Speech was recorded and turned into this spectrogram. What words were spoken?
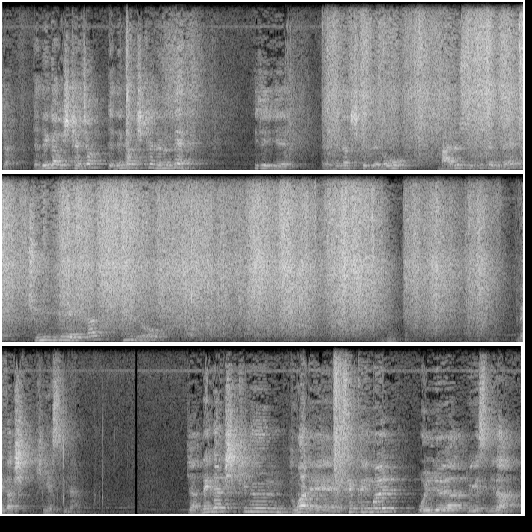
자, 냉각을 시켜야죠. 냉각을 시켜야 되는데 이제 이게 냉각 시킬 때 너무 마를 수 있기 때문에 준비해간 비닐로 냉각시키겠습니다. 자, 냉각시키는 동안에 생크림을 올려야 되겠습니다.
